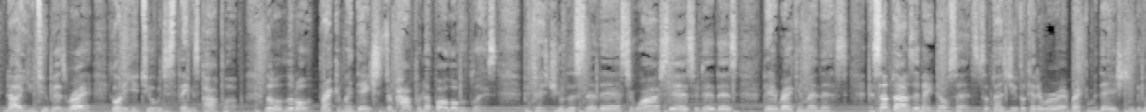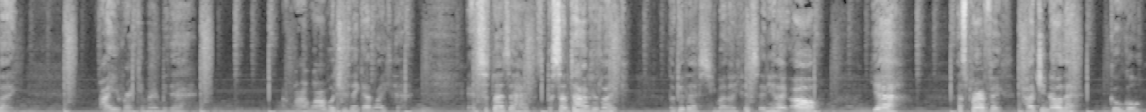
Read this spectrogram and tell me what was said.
You know YouTube is, right? You go to YouTube and just things pop up. Little little recommendations are popping up all over the place. Because you listen to this or watch this or did this, they recommend this. And sometimes they make no sense. Sometimes you look at a recommendation and be like, why you recommend me that? Why, why would you think I like that? And sometimes that happens. But sometimes you're like, look at this. You might like this. And you're like, oh, yeah, that's perfect. How'd you know that? Google,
